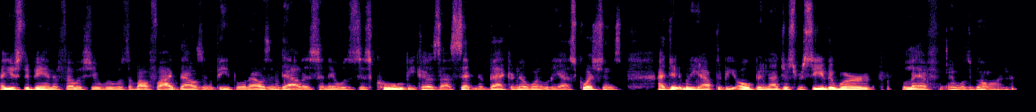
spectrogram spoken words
I used to be in a fellowship where it was about 5,000 people and I was in Dallas and it was just cool because I sat in the back and no one really asked questions. I didn't really have to be open. I just received the word, left and was gone.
